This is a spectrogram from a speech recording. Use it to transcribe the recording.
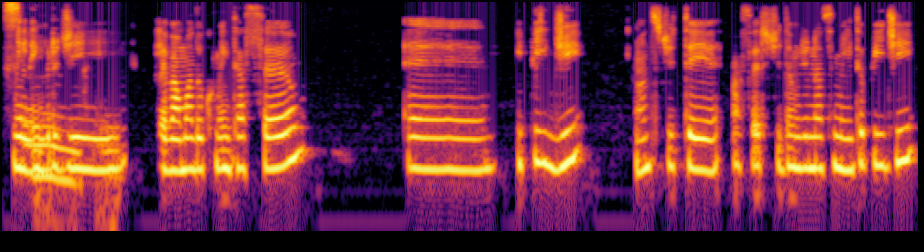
Sim. Me lembro de levar uma documentação é, e pedir, antes de ter a certidão de nascimento, eu pedi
